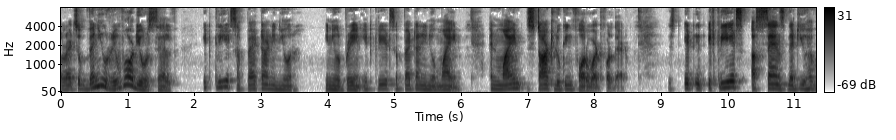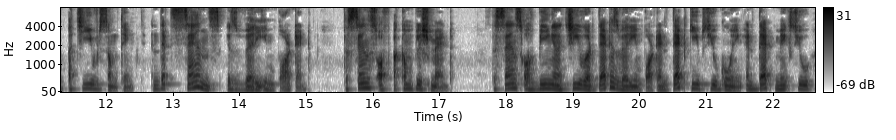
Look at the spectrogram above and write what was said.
all right so when you reward yourself it creates a pattern in your in your brain. It creates a pattern in your mind. And mind start looking forward for that. It, it, it creates a sense that you have achieved something. And that sense is very important. The sense of accomplishment the sense of being an achiever that is very important. That keeps you going and that makes you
